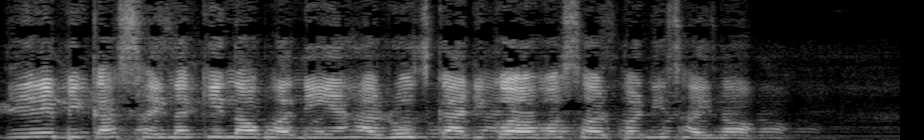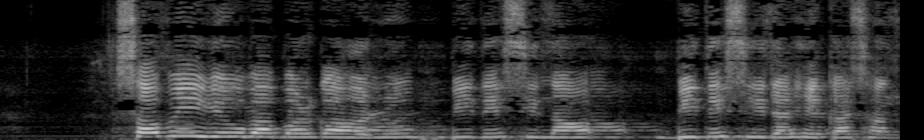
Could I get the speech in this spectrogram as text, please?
धेरै विकास छैन किनभने यहाँ रोजगारीको अवसर पनि छैन। सबै युवा वर्गहरू विदेशी न विदेशी रहेका छन्।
